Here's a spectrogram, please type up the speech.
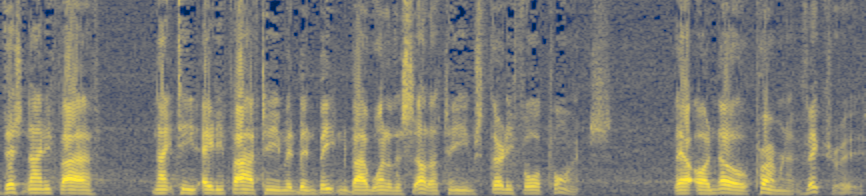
this 95 1985 team had been beaten by one of the cellar teams 34 points. There are no permanent victories.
